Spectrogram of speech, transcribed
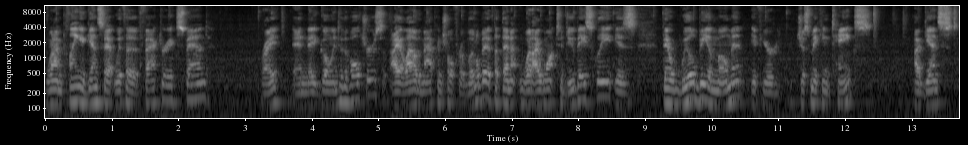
when I'm playing against that with a factory expand, right, and they go into the vultures, I allow the map control for a little bit. But then what I want to do basically is there will be a moment if you're just making tanks against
